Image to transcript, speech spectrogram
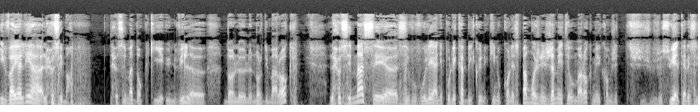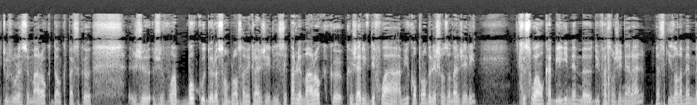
il va y aller à Al-Husseima. Al-Husseima, donc, qui est une ville euh, dans le, nord du Maroc. Le Hoceima, c'est, euh, si vous voulez, pour les Kabyles qui ne connaissent pas, moi je n'ai jamais été au Maroc, mais comme je, suis intéressé toujours à ce Maroc, donc parce que je, vois beaucoup de ressemblances avec l'Algérie. C'est par le Maroc que, j'arrive des fois à, mieux comprendre les choses en Algérie, que ce soit en Kabylie, même euh, d'une façon générale, parce qu'ils ont la même,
